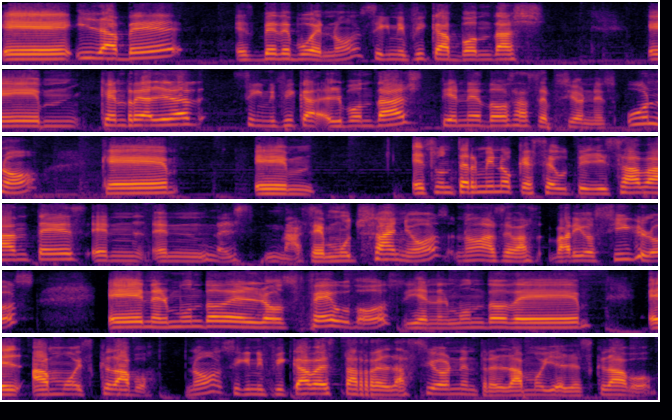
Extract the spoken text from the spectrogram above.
Eh, y la B es B de bueno, significa bondage, em, que en realidad significa, el bondage tiene dos acepciones. Uno, que em, es un término que se utilizaba antes en, hace muchos años, ¿no? Hace varios siglos, en el mundo de los feudos y en el mundo de el amo esclavo, ¿no? Significaba esta relación entre el amo y el esclavo.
